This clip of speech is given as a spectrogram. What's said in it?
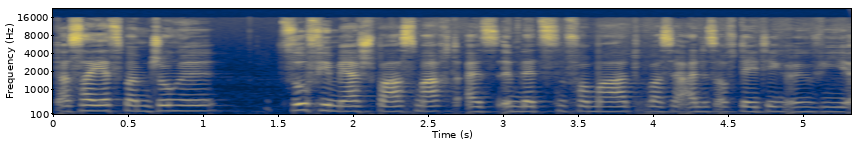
dass er jetzt beim Dschungel so viel mehr Spaß macht als im letzten Format, was ja alles auf Dating irgendwie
